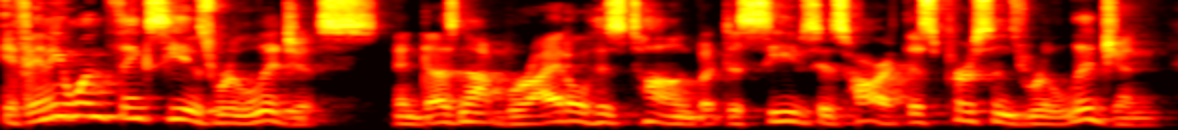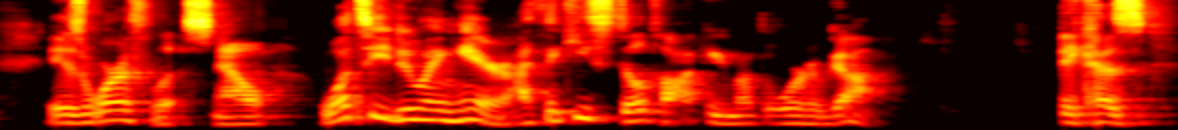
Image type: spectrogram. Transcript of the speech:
If anyone thinks he is religious and does not bridle his tongue but deceives his heart, this person's religion is worthless. Now, what's he doing here? I think he's still talking about the Word of God. Because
